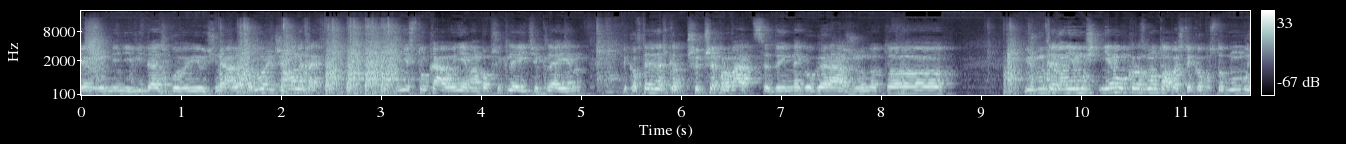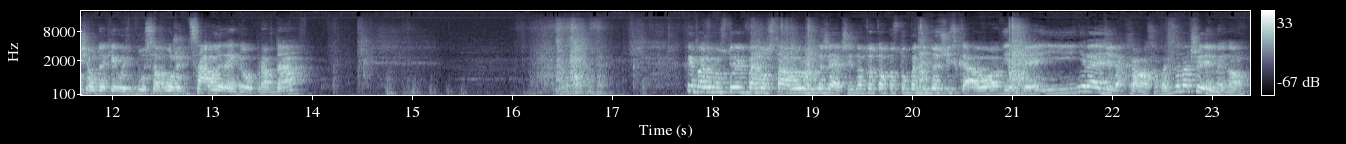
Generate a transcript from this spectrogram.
Wiem, że mnie nie widać, głowy mi ucina, ale podłożyć, żeby one tak nie stukały, nie wiem, albo przykleicie klejem. Tylko wtedy na przykład przy przeprowadzce do innego garażu, no to już bym tego nie, mus- nie mógł rozmontować, tylko po prostu bym musiał do jakiegoś busa włożyć cały regał, prawda? Chyba, że po prostu jak będą stały różne rzeczy, no to to po prostu będzie dociskało, wiecie, i nie będzie tak hałasować. Zobaczymy, no.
